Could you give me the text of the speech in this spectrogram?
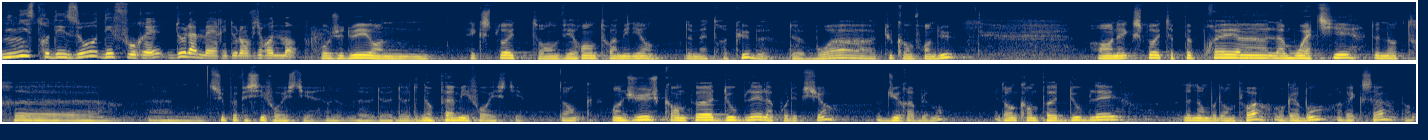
ministre des Eaux, des Forêts, de la Mer et de l'Environnement. Aujourd'hui, on exploite environ 3 millions de mètres cubes de bois, tout confondu. On exploite à peu près hein, la moitié de notre euh, euh, superficie forestière, de nos permis forestiers. Donc, on juge qu'on peut doubler la production durablement. Donc, on peut doubler le nombre d'emplois au Gabon avec ça, donc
